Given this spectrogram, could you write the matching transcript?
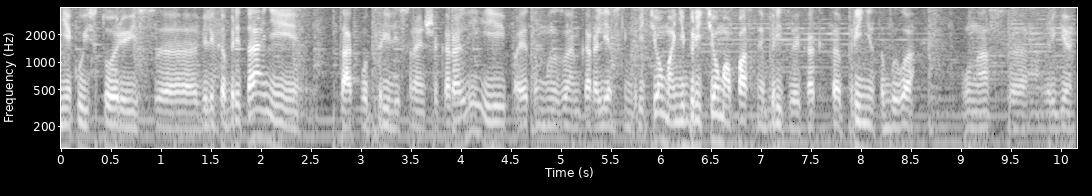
некую историю из э, Великобритании. Так вот брились раньше короли, и поэтому мы называем королевским бритьем, а не бритьем опасной бритвой, как это принято было у нас э, в регионе.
